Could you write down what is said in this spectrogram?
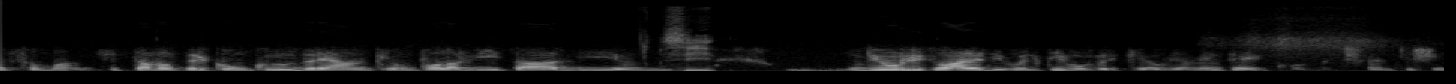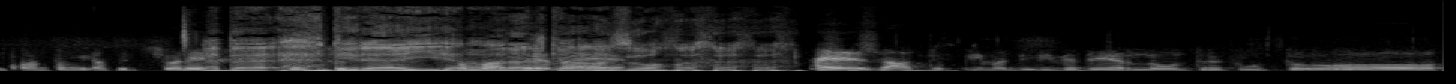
insomma si stava per concludere anche un po' la vita di un, Sì. di un rituale di quel tipo perché ovviamente con 150.000 persone. Eh beh, questo, direi che non era il caso. eh, esatto, prima di rivederlo oltretutto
